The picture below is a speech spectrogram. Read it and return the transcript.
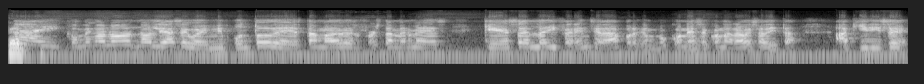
Ay, convengo no, no le hace, güey. Mi punto de esta madre del First Amendment es que esa es la diferencia, ¿verdad? Por ejemplo, con ese, con Arabia Saudita. Aquí dice,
